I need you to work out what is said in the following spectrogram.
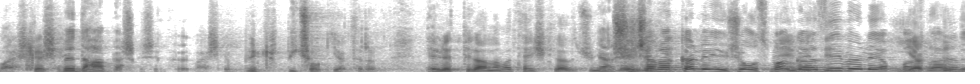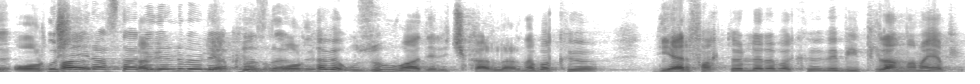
başka şey. Ve daha başka şeyler. Başka bir- birçok yatırım. Devlet Planlama Teşkilatı. Çünkü Yani şu Çanakkale'yi, şu Osman Gazi'yi böyle yapmazlardı. yakın, orta- Bu şehir hastanelerini tabii, böyle yakın, yapmazlardı. orta ve uzun vadeli çıkarlarına bakıyor. Diğer faktörlere bakıyor ve bir planlama yapıyor.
